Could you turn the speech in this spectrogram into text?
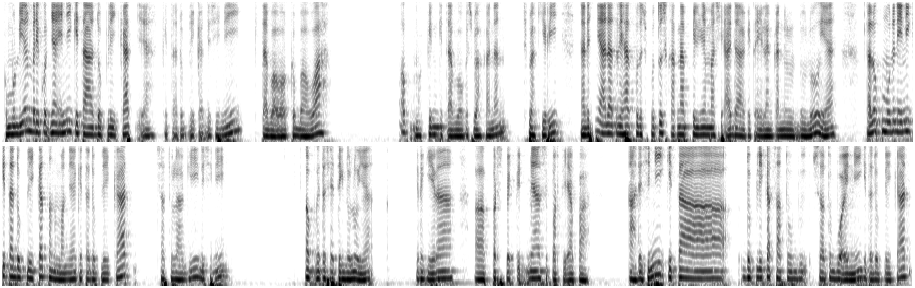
Kemudian berikutnya ini kita duplikat ya. Kita duplikat di sini. Kita bawa ke bawah. Oh makin kita bawa ke sebelah kanan sebelah kiri. Nah, di sini ada terlihat putus-putus karena pilnya masih ada. Kita hilangkan dulu dulu ya. Lalu kemudian ini kita duplikat teman-teman ya, kita duplikat satu lagi di sini. Oh, kita setting dulu ya. Kira-kira uh, perspektifnya seperti apa. Nah, di sini kita duplikat satu satu buah ini, kita duplikat.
